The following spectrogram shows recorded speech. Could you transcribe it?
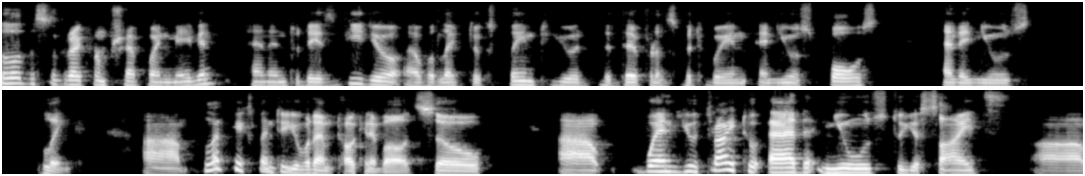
Hello, this is Greg from SharePoint Maven, and in today's video, I would like to explain to you the difference between a news post and a news link. Um, let me explain to you what I'm talking about. So uh, when you try to add news to your sites uh,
